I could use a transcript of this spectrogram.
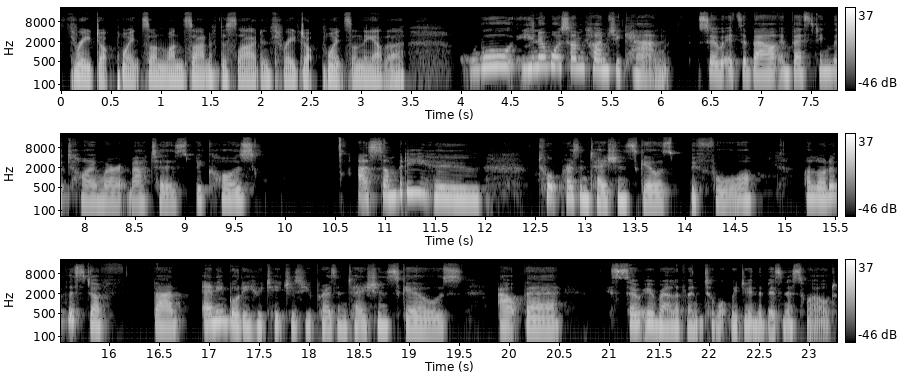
three dot points on one side of the slide and three dot points on the other? Well, you know what? Sometimes you can. So it's about investing the time where it matters because as somebody who taught presentation skills before, a lot of the stuff that anybody who teaches you presentation skills out there is so irrelevant to what we do in the business world.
